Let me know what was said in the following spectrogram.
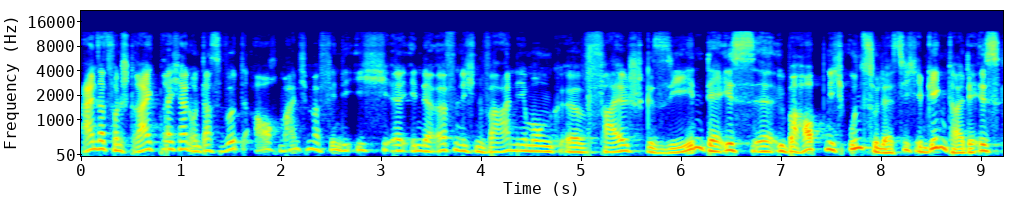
Einsatz von Streikbrechern, und das wird auch manchmal, finde ich, äh, in der öffentlichen Wahrnehmung äh, falsch gesehen, der ist äh, überhaupt nicht unzulässig. Im Gegenteil, der ist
